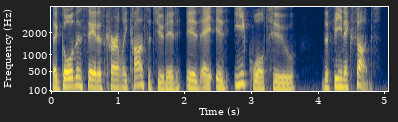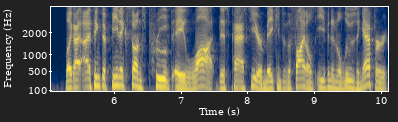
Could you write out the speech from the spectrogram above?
that Golden State is currently constituted is a is equal to the Phoenix Suns. Like I, I think the Phoenix Suns proved a lot this past year, making to the finals even in a losing effort,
